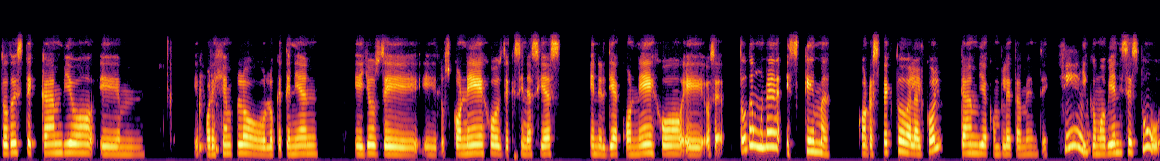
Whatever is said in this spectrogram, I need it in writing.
todo este cambio, em, eh, por ejemplo, lo que tenían ellos de eh, los conejos, de que si nacías en el día conejo, eh, o sea, todo un esquema con respecto al alcohol cambia completamente. Sí. Y como bien dices tú,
